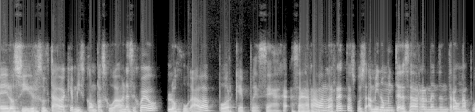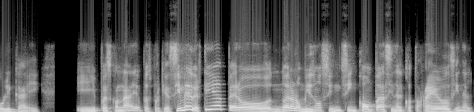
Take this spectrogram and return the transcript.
Pero si resultaba que mis compas jugaban ese juego, lo jugaba porque pues se, agarraban las retas. Pues a mí no me interesaba realmente entrar a una pública y, y pues con nadie, pues porque sí me divertía, pero no era lo mismo sin, sin compas, sin el cotorreo, sin el,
